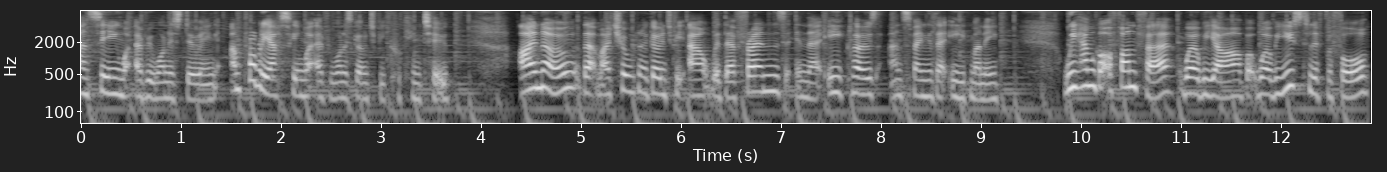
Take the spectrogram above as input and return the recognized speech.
and seeing what everyone is doing and probably asking what everyone is going to be cooking too. I know that my children are going to be out with their friends in their Eid clothes and spending their Eid money. We haven't got a fun fair where we are, but where we used to live before,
